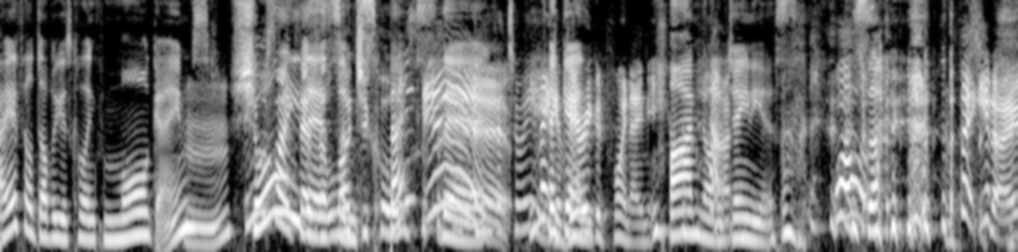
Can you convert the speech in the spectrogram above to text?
AFLW is calling for more games. Mm-hmm. Surely like there's a there's, logical- some space Yeah. there. Between. You make a very good point, Amy. I'm not a genius. Well, so But you know,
